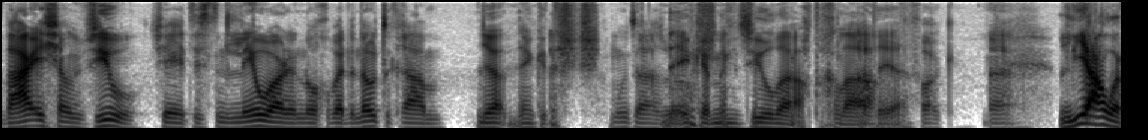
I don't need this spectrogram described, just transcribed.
Waar is jouw ziel? Jay, het is in Leeuwarden nog bij de notenkraam. Ja, denk het. Moet daar zo. Nee, ik heb mijn ziel daar achtergelaten, Ah, ja. fuck. Ja.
